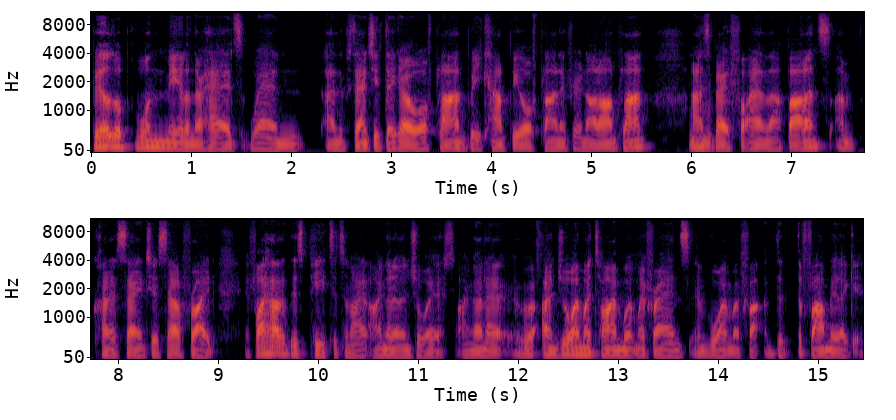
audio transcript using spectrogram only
build up one meal in their heads when and potentially if they go off plan, but you can't be off plan if you're not on plan. And it's Mhm. about finding that balance. I'm kind of saying to yourself, right, if I have this pizza tonight, I'm going to enjoy it. I'm going to enjoy my time with my friends, enjoy my fa- the, the family. Like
